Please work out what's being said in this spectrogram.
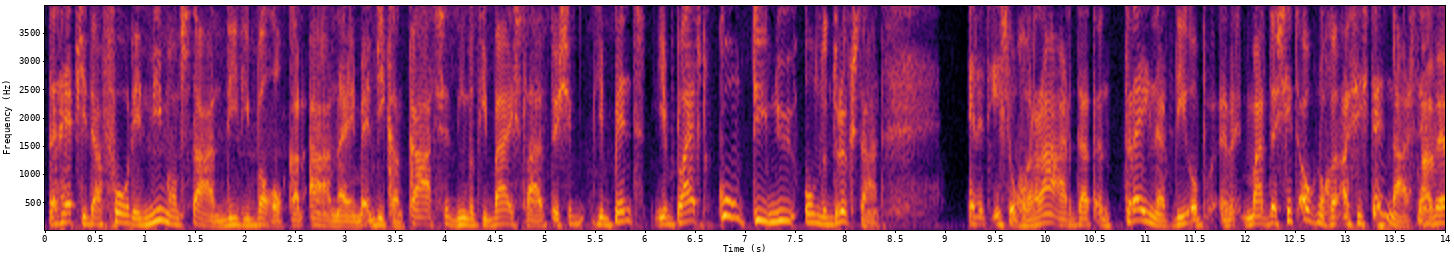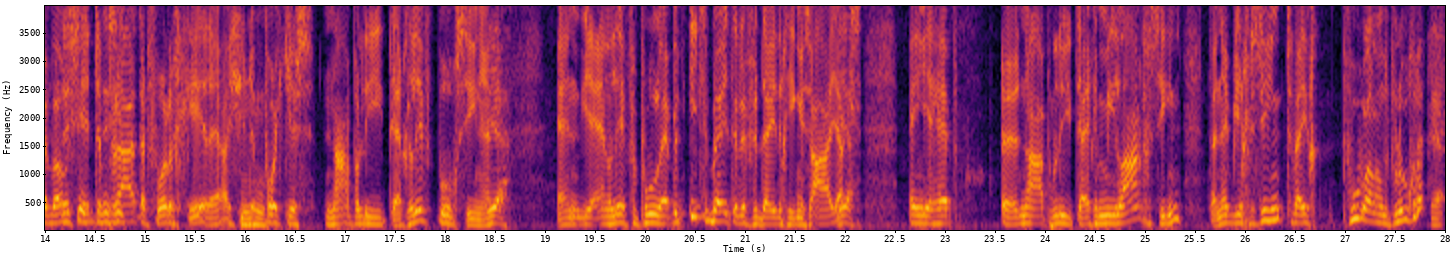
Dan heb je daarvoor in niemand staan die die bal kan aannemen. En die kan kaatsen. Niemand die bijsluit. Dus je, je, bent, je blijft continu onder druk staan. En het is toch raar dat een trainer die op. eh, Maar er zit ook nog een assistent naast. hè. Maar we hebben ook Er zit- zitten zit- praten vorige keer. Hè, als je de potjes Napoli tegen Liverpool gezien hebt. Ja. En, je, en Liverpool heeft een iets betere verdediging als Ajax. Ja. En je hebt eh, Napoli tegen Milaan gezien. Dan heb je gezien twee voetballende ploegen. Ja.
